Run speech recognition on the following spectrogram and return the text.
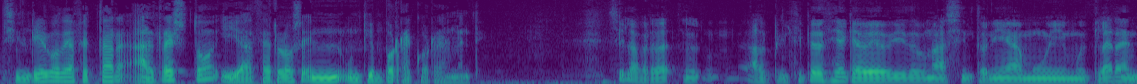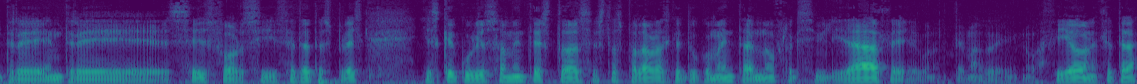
sin riesgo de afectar al resto y hacerlos en un tiempo récord realmente. Sí, la verdad, al principio decía que había habido una sintonía muy muy clara entre, entre Salesforce y ZT Express, y es que curiosamente estas, estas palabras que tú comentas, ¿no? flexibilidad, eh, bueno, temas de innovación, etcétera,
